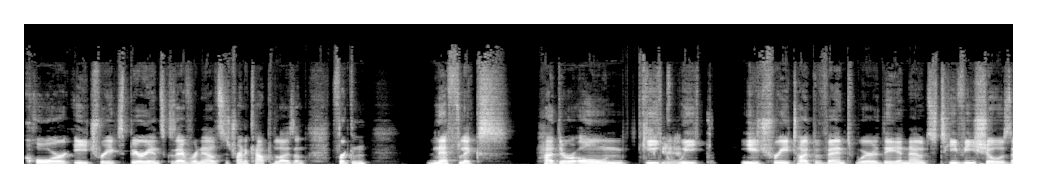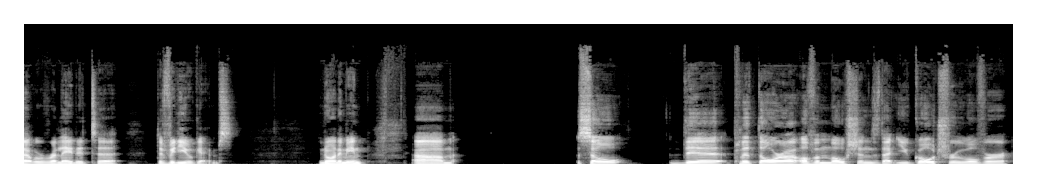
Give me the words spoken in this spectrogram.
core E3 experience because everyone else is trying to capitalize on. Freaking Netflix had their own Geek Yeah. Week E3 type event where they announced TV shows that were related to the video games. You know what I mean? Um, so the plethora of emotions that you go through over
